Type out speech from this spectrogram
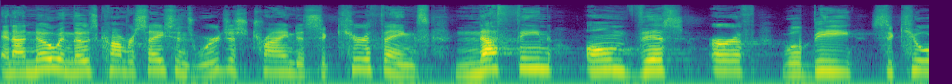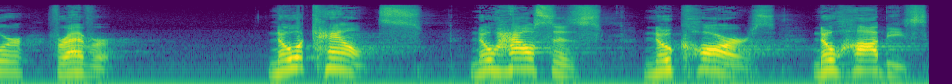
and I know in those conversations, we're just trying to secure things. Nothing on this earth will be secure forever. No accounts, no houses, no cars, no hobbies,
